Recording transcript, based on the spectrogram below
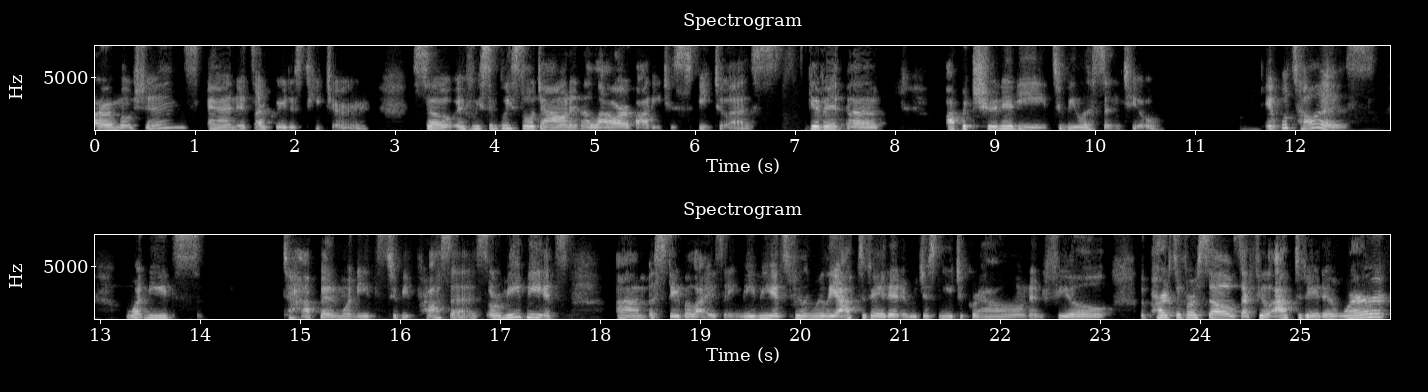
our emotions, and it's our greatest teacher. So if we simply slow down and allow our body to speak to us, give it the opportunity to be listened to, it will tell us what needs to happen, what needs to be processed, or maybe it's um, a stabilizing. Maybe it's feeling really activated and we just need to ground and feel the parts of ourselves that feel activated. Where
